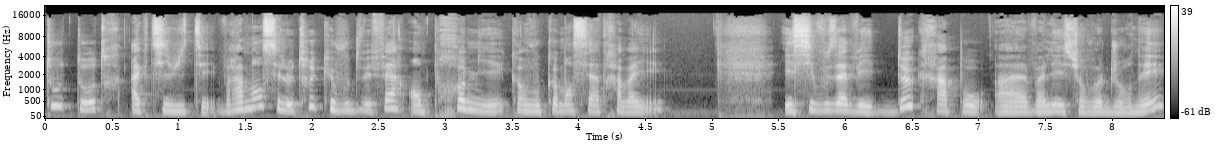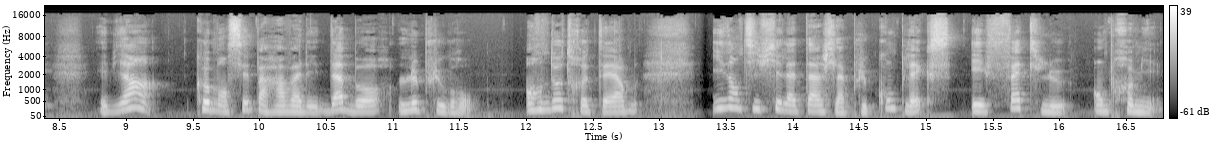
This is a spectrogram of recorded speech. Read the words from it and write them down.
toute autre activité. Vraiment, c'est le truc que vous devez faire en premier quand vous commencez à travailler. Et si vous avez deux crapauds à avaler sur votre journée, eh bien, commencez par avaler d'abord le plus gros. En d'autres termes, identifiez la tâche la plus complexe et faites-le en premier.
